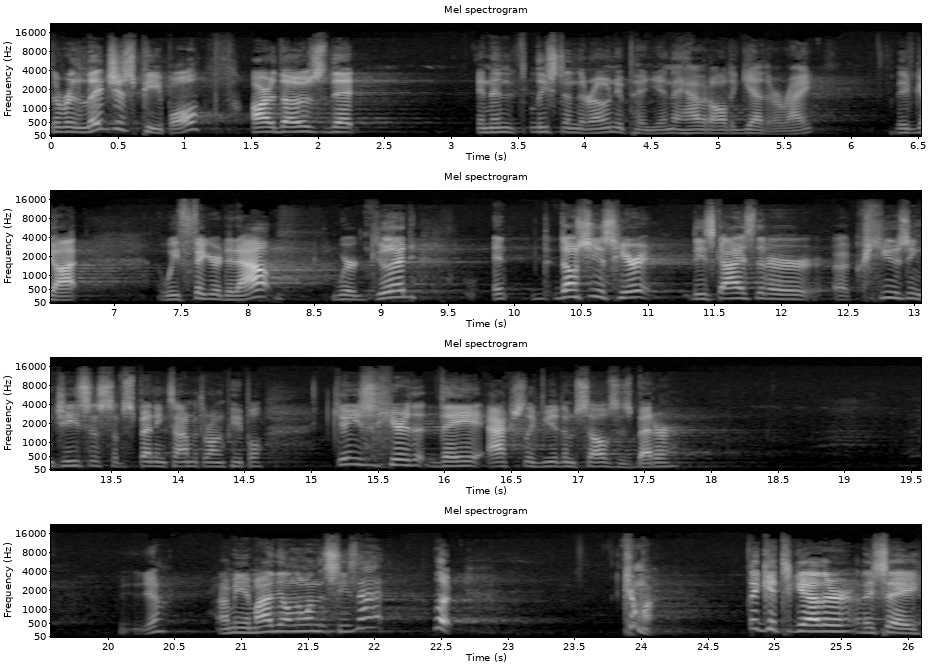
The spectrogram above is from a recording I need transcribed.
The religious people are those that, and in, at least in their own opinion, they have it all together, right? They've got, we've figured it out, we're good. And don't you just hear it? These guys that are accusing Jesus of spending time with the wrong people, can you just hear that they actually view themselves as better? Yeah? I mean, am I the only one that sees that? Look, come on. They get together and they say,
